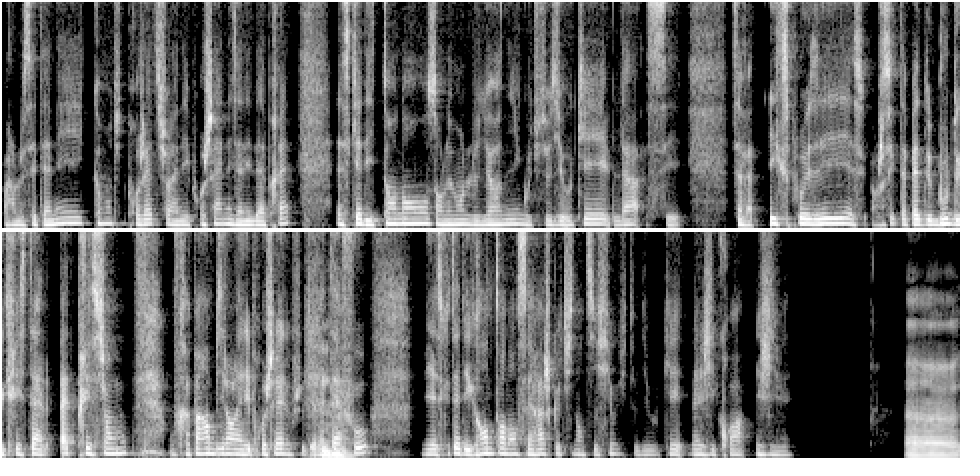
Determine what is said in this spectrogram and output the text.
parle de cette année. Comment tu te projettes sur l'année prochaine, les années d'après? Est-ce qu'il y a des tendances dans le monde du learning où tu te dis, ok, là, c'est ça va exploser? je sais que tu n'as pas de boule de cristal, pas de pression. On ne fera pas un bilan l'année prochaine, je dirais t'as faux. Mais est-ce que tu as des grandes tendances RH que tu identifies où tu te dis, OK, là, j'y crois et j'y vais? Euh,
